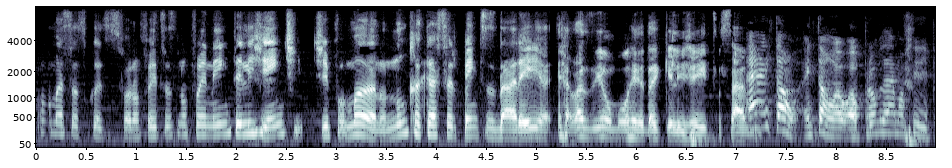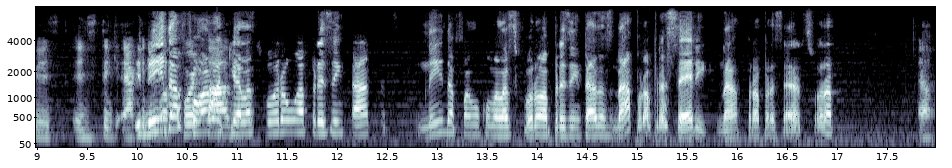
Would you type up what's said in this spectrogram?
como essas coisas foram feitas não foi nem inteligente. Tipo, mano, nunca que as serpentes da areia elas iam morrer daquele jeito, sabe? É, então, então é, é o problema, Felipe. Eles, eles têm, é e nem da forçado. forma que elas foram apresentadas, nem da forma como elas foram apresentadas na própria série. Na própria série elas foram. É, a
